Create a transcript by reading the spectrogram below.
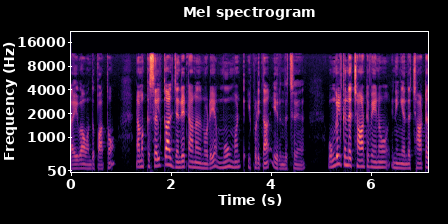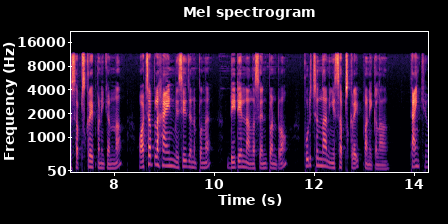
லைவாக வந்து பார்த்தோம். நமக்கு செல் கால் ஜென்ரேட் ஆனதுனுடைய மூவ்மெண்ட் இப்படி தான் இருந்துச்சு. உங்களுக்கு இந்த சார்ட் வேணும் நீங்கள் இந்த சார்ட்டை சப்ஸ்கிரைப் பண்ணிக்கணும்னா வாட்ஸ்அப்பில் ஹைன் மெசேஜ் அனுப்புங்க. டீட்டெயில் நாங்கள் சென்ட் பண்ணுறோம் பிடிச்சிருந்தா நீங்கள் சப்ஸ்கிரைப் பண்ணிக்கலாம். தேங்க்யூ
